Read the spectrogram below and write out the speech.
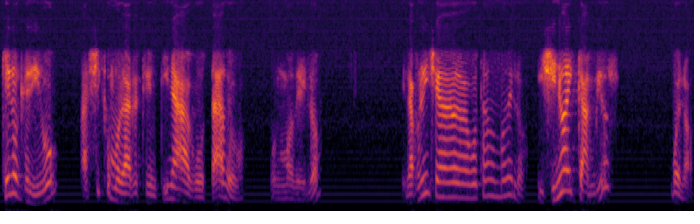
¿qué es lo que digo? Así como la Argentina ha agotado un modelo, la provincia ha agotado un modelo. Y si no hay cambios, bueno,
